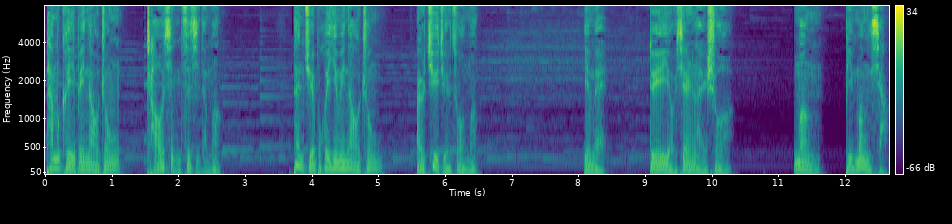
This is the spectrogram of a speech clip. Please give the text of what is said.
他们可以被闹钟吵醒自己的梦，但绝不会因为闹钟而拒绝做梦。因为，对于有些人来说，梦比梦想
